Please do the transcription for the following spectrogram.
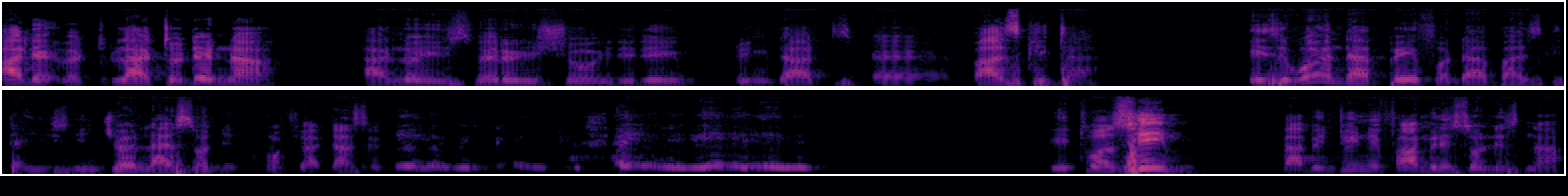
uh, like today now, I know it's very sure he didn't bring that uh, bass guitar. Is the one that paid for that bass guitar you enjoyed last Sunday. Come on, you are dancing. It was him that I've been doing it for how many Sundays now?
